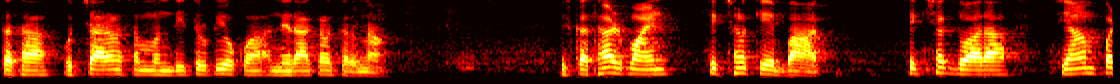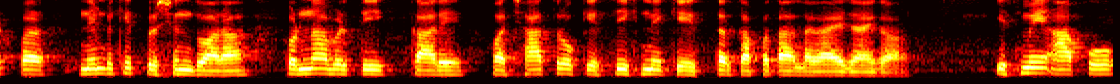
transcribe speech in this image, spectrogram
तथा उच्चारण संबंधी त्रुटियों का निराकरण करना। इसका थर्ड पॉइंट शिक्षण के बाद। शिक्षक द्वारा श्यामपट पर निम्नलिखित प्रश्न द्वारा पुनरावृत्ति कार्य व छात्रों के सीखने के स्तर का पता लगाया जाएगा। इसमें आपको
